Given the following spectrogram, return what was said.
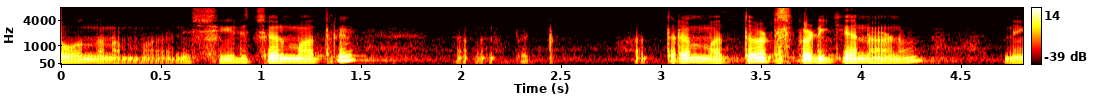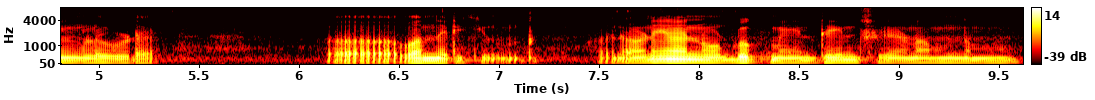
തോന്നണം. അതിന് ശീലിച്ചാൽ മാത്രമേ അങ്ങനെ പറ്റൂ. അത്തരം മെത്തേഡ്സ് പഠിക്കാനാണ് നിങ്ങളിവിടെ വന്നിരിക്കുന്നത്. അതിനാണ് ഞാൻ നോട്ട്ബുക്ക് മെയിന്റെയിൻ ചെയ്യണം എന്നും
